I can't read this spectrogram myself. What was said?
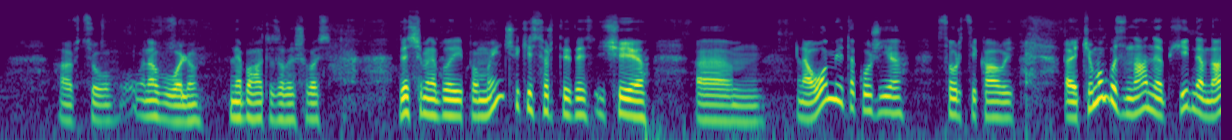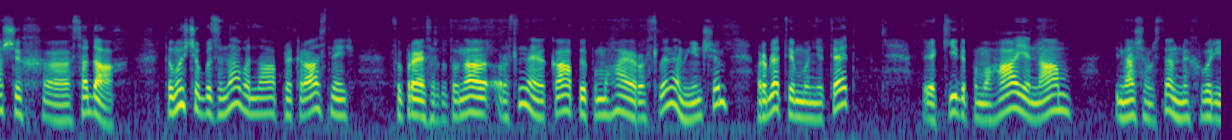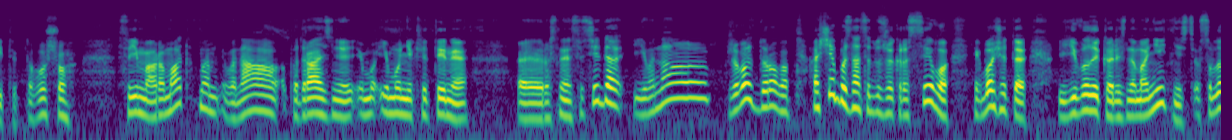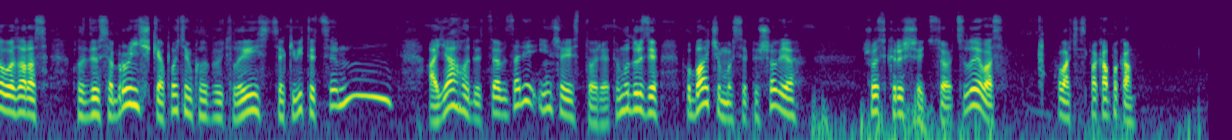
в цю на волю. Небагато залишилось. Десь ще в мене були і поменші якісь сорти, десь ще є ем, Наомі також є сорт цікавий. Е, Чому бузина необхідна в наших е, садах? Тому що бузина вона прекрасний супресор, тобто вона рослина, яка допомагає рослинам іншим виробляти імунітет, який допомагає нам і нашим рослинам не хворіти. Тому що своїми ароматами вона подразнює імунні клітини е, рослини сусіда, і вона жива, здорова. А ще бузина це дуже красиво. Як бачите, її велика різноманітність, особливо зараз, коли дивишся брунічки, а потім, коли будуть листя, квіти, це а ягоди це взагалі інша історія. Тому, друзі, побачимося, пішов я щось кришить. Все, цілую вас. Побачимось, пока-пока.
